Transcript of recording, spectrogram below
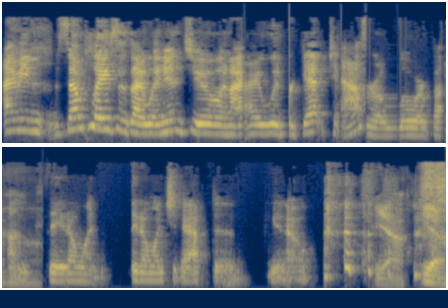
I mean, some places I went into and I, I would forget to ask for a lower bunk. Oh. They don't want, they don't want you to have to, you know, yeah, yeah.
